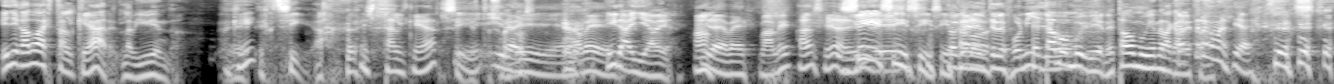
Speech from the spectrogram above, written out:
He llegado a stalkear la vivienda. ¿A qué? Eh, sí, Stalkear. sí, esto es ir una ahí, cosa- a ver. Ir ahí a ver. Ah. Mira, a ver. ¿Vale? Ah, sí, ahí. Sí, sí, sí, sí. Tocar el telefonillo. Estamos muy bien, estamos muy bien de la Cartera cabeza. comercial.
